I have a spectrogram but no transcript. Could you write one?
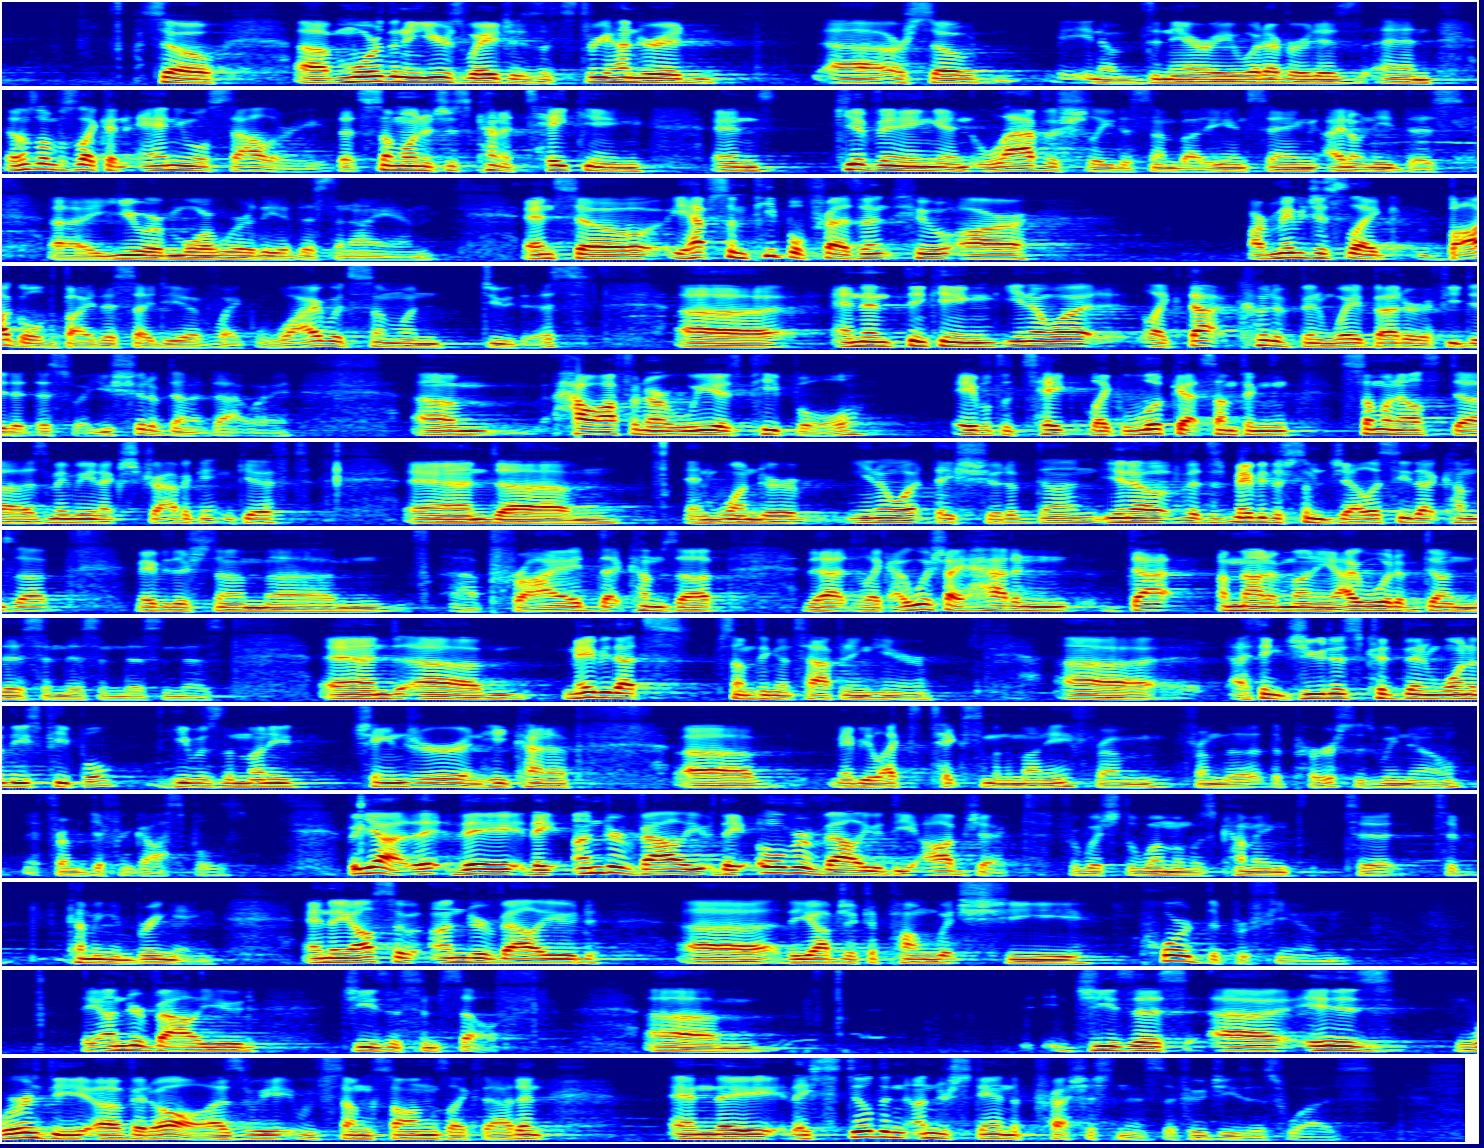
So, uh, more than a year's wages, it's 300 uh, or so, you know, denarii, whatever it is. And it was almost like an annual salary that someone is just kind of taking and giving and lavishly to somebody and saying, I don't need this. Uh, you are more worthy of this than I am. And so you have some people present who are, are maybe just like boggled by this idea of like, why would someone do this? Uh, and then thinking, you know what, like that could have been way better if you did it this way. You should have done it that way. Um, how often are we as people able to take, like, look at something someone else does, maybe an extravagant gift, and um, and wonder, you know what they should have done? You know, maybe there's some jealousy that comes up. Maybe there's some um, uh, pride that comes up that, like, I wish I had an, that amount of money. I would have done this and this and this and this. And um, maybe that's something that's happening here. Uh, I think Judas could have been one of these people. He was the money changer, and he kind of uh, maybe like to take some of the money from, from the, the purse, as we know from different gospels. But yeah, they, they, they undervalued, they overvalued the object for which the woman was coming to, to coming and bringing. And they also undervalued uh, the object upon which she poured the perfume. They undervalued Jesus himself. Um, Jesus uh, is worthy of it all, as we, we've sung songs like that. And, and they, they still didn't understand the preciousness of who Jesus was.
